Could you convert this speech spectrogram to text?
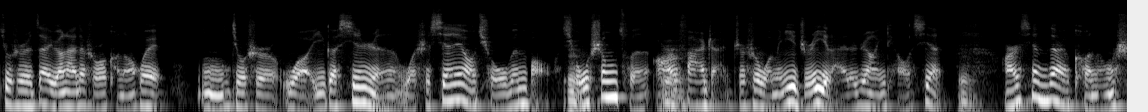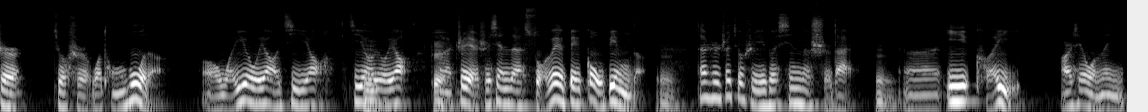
就是在原来的时候可能会，嗯，就是我一个新人，我是先要求温饱、求生存而发展，这是我们一直以来的这样一条线。嗯，而现在可能是就是我同步的。哦，我又要既要，既要又要，对啊这也是现在所谓被诟病的。嗯，但是这就是一个新的时代。嗯呃一可以，而且我们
